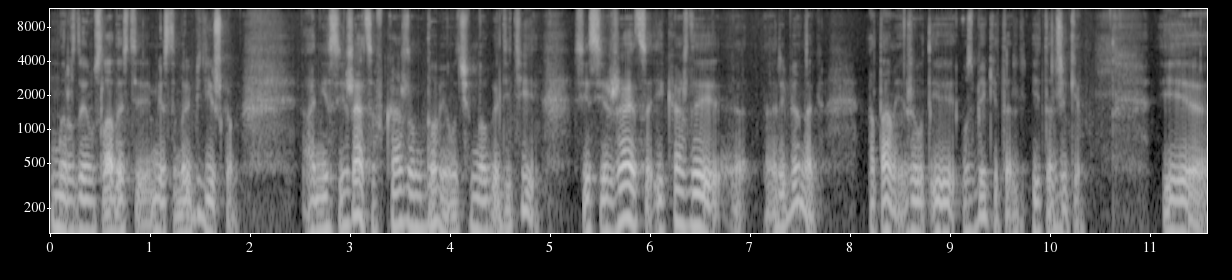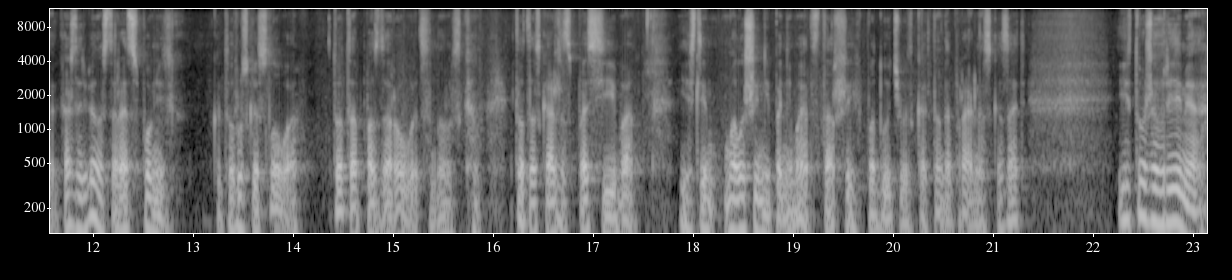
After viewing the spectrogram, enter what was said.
Мы раздаем сладости местным ребятишкам. Они съезжаются в каждом доме, очень много детей, все съезжаются, и каждый э, ребенок а там живут и узбеки, и тадж- и таджики. И каждый ребенок старается вспомнить какое-то русское слово. Кто-то поздоровается на русском, кто-то скажет спасибо. Если малыши не понимают, старшие их подучивают, как надо правильно сказать. И в то же время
